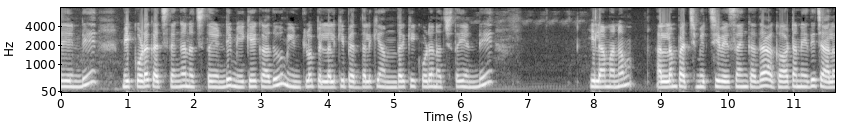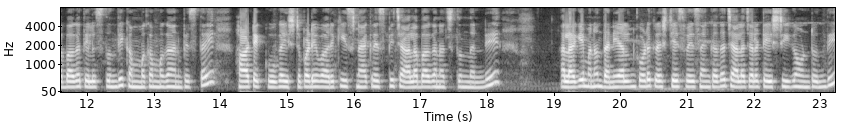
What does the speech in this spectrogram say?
చేయండి. మీకు కూడా ఖచ్చితంగా నచ్చుతాయండి. మీకే కాదు మీ ఇంట్లో పిల్లలకి పెద్దలకి అందరికీ కూడా నచ్చుతాయండి. ఇలా మనం అల్లం పచ్చిమిర్చి వేసాం కదా ఆ ఘాట్ అనేది చాలా బాగా తెలుస్తుంది. కమ్మ కమ్మగా అనిపిస్తాయి. హాట్ ఎక్కువగా ఇష్టపడే వారికి ఈ స్నాక్ రెసిపీ చాలా బాగా నచ్చుతుందండి. అలాగే మనం ధనియాలను కూడా క్రష్ చేసి వేసాం కదా చాలా చాలా టేస్టీగా ఉంటుంది.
